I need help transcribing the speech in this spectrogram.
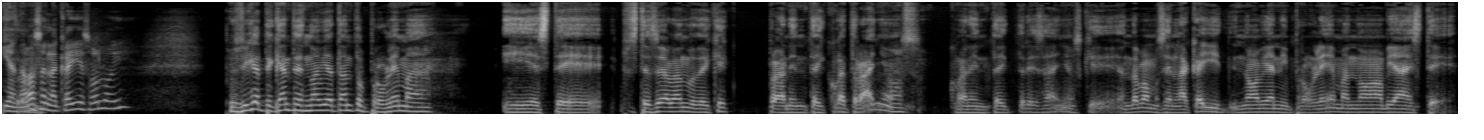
¿Y andabas en la calle solo ahí? Pues fíjate que antes no había tanto problema. Y este, pues te estoy hablando de que 44 años, 43 años que andábamos en la calle y no había ni problemas, no había este...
